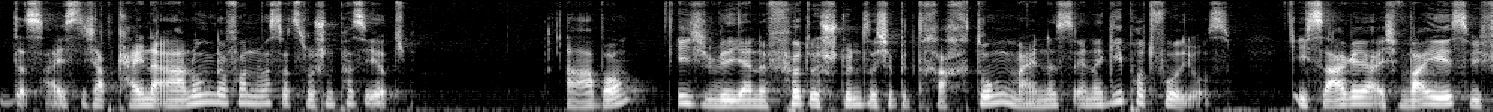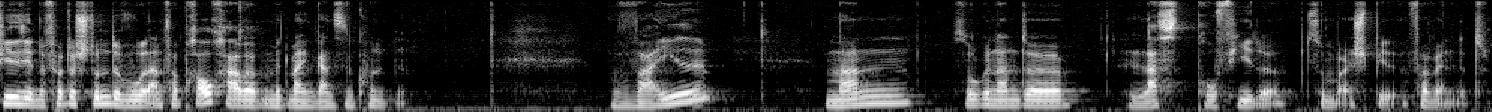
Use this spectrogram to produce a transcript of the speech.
Das heißt, ich habe keine Ahnung davon, was dazwischen passiert. Aber ich will ja eine viertelstündliche Betrachtung meines Energieportfolios. Ich sage ja, ich weiß, wie viel ich in einer Viertelstunde wohl an Verbrauch habe mit meinen ganzen Kunden. Weil man sogenannte Lastprofile zum Beispiel verwendet.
